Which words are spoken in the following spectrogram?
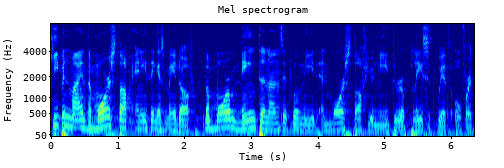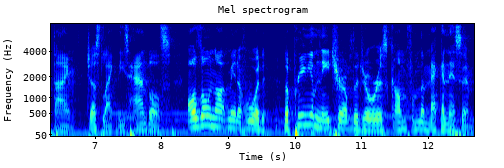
Keep in mind, the more stuff anything is made of, the more maintenance it will need and more stuff you need to replace it with over time, just like these handles. Although not made of wood, the premium nature of the drawers come from the mechanism.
